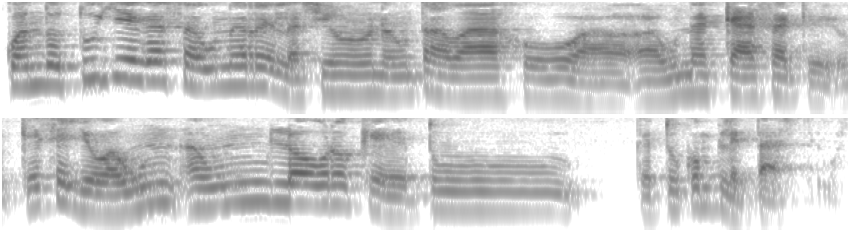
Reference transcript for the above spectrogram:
cuando tú llegas a una relación, a un trabajo, a, a una casa, que, qué sé yo, a un, a un logro que tú, que tú completaste, güey.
